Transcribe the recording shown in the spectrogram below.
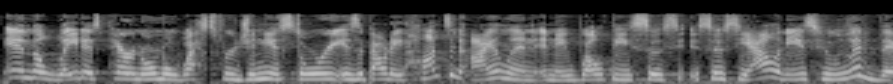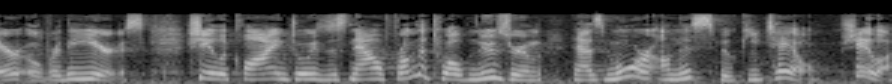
And the latest paranormal West Virginia story is about a haunted island and a wealthy soci socialities who lived there over the years. Shayla Klein joins us now from the 12 newsroom and has more on this spooky tale. Shayla.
